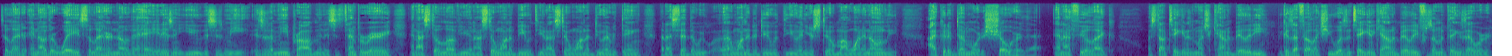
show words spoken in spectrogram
to let her in other ways to let her know that hey, it isn't you. This is me. This is a me problem, and this is temporary. And I still love you, and I still want to be with you, and I still want to do everything that I said that we I wanted to do with you, and you're still my one and only. I could have done more to show her that, and I feel like I stopped taking as much accountability because I felt like she wasn't taking accountability for some of the things that were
